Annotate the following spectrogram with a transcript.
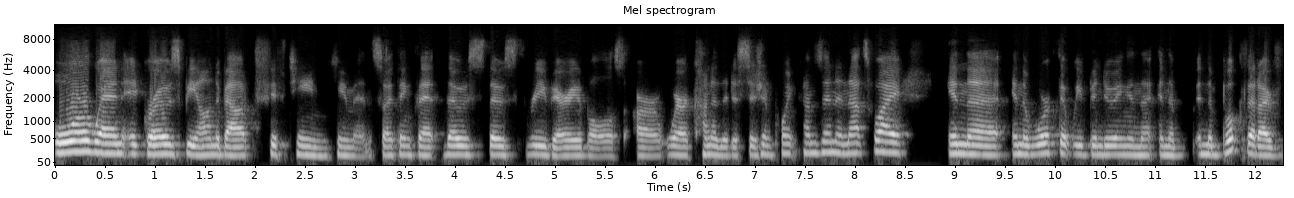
or when it grows beyond about 15 humans. So i think that those those three variables are where kind of the decision point comes in. And that's why in the in the work that we've been doing in the in the in the book that I've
